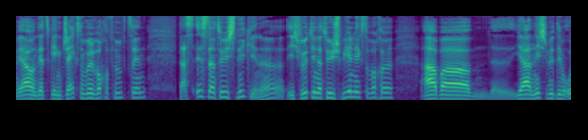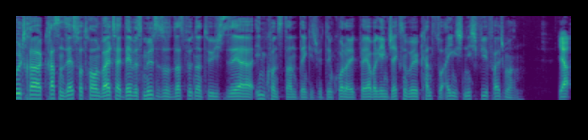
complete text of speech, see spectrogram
Ja, und jetzt gegen Jacksonville Woche 15. Das ist natürlich sneaky, ne? Ich würde ihn natürlich spielen nächste Woche, aber äh, ja, nicht mit dem ultra krassen Selbstvertrauen, weil es halt Davis Mills ist. Und das wird natürlich sehr inkonstant, denke ich, mit dem Quarterback-Play. Aber gegen Jacksonville kannst du eigentlich nicht viel falsch machen. Ja,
